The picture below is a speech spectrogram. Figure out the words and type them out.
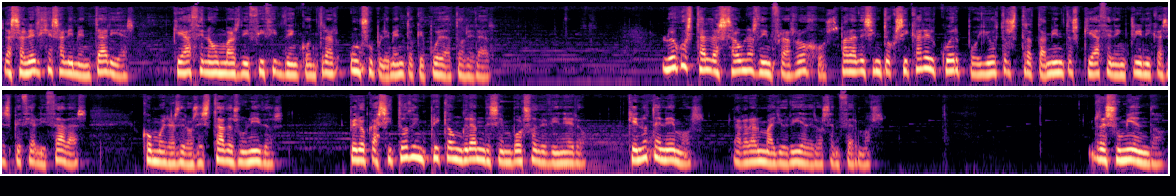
las alergias alimentarias, que hacen aún más difícil de encontrar un suplemento que pueda tolerar. Luego están las saunas de infrarrojos para desintoxicar el cuerpo y otros tratamientos que hacen en clínicas especializadas, como las de los Estados Unidos, pero casi todo implica un gran desembolso de dinero, que no tenemos la gran mayoría de los enfermos. Resumiendo,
